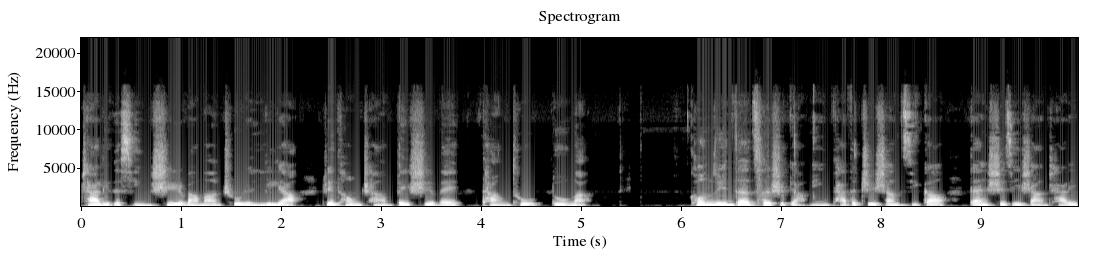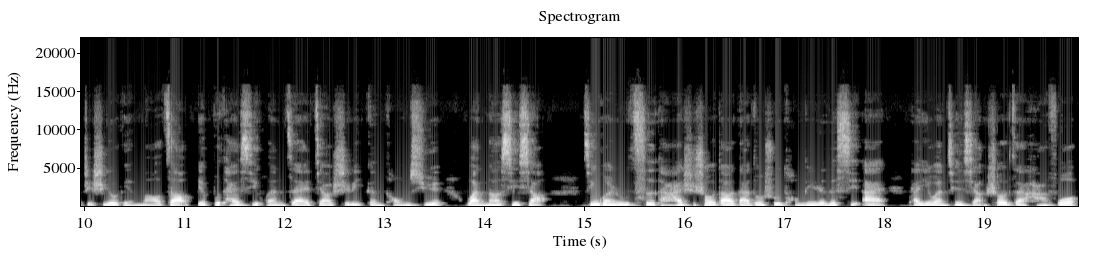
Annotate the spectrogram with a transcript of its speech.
查理的行事往往出人意料，这通常被视为唐突鲁莽。空军的测试表明他的智商极高，但实际上查理只是有点毛躁，也不太喜欢在教室里跟同学玩闹嬉笑。尽管如此，他还是受到大多数同龄人的喜爱。他也完全享受在哈佛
